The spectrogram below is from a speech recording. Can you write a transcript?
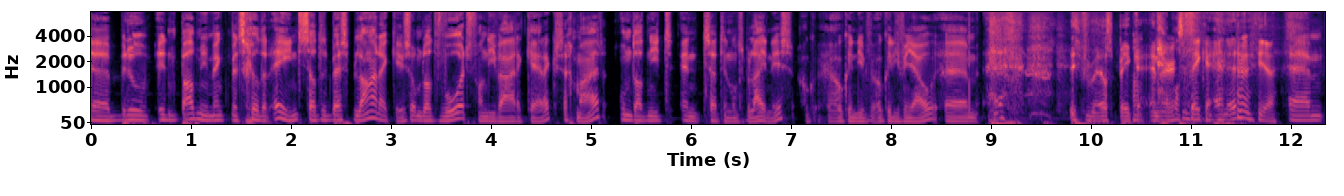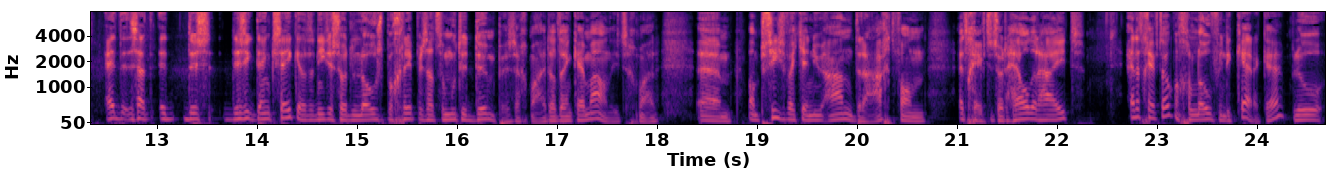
Eh bedoel, in een bepaald moment ben ik met Schilder eens dat het best belangrijk is om dat woord van die ware kerk, zeg maar, om dat niet, en het staat in ons beleidnis, ook, ook, in, die, ook in die van jou, ehm, is voor mij als PKN'er. als PKN'er. ja. Ehm, het- dus, dus ik denk zeker dat het niet een soort loos begrip is dat we moeten dumpen, zeg maar. Dat denk ik helemaal niet, zeg maar. Ehm, want precies wat jij nu aandraagt, van, het geeft een soort helderheid. En het geeft ook een geloof in de kerk. Hè? Ik bedoel,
